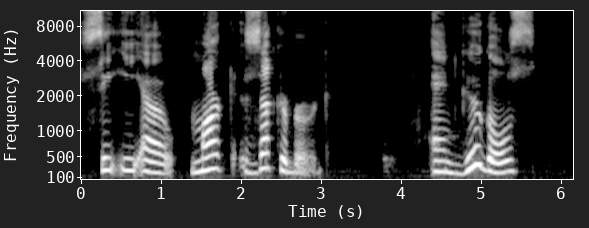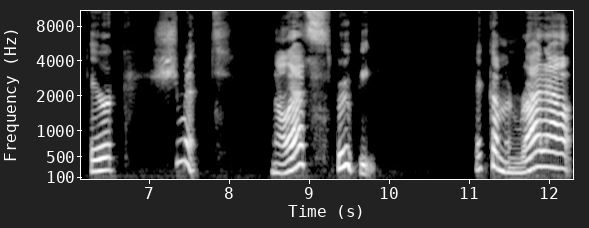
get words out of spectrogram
CEO Mark Zuckerberg, and Google's Eric Schmidt. Now that's spooky. They're coming right out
